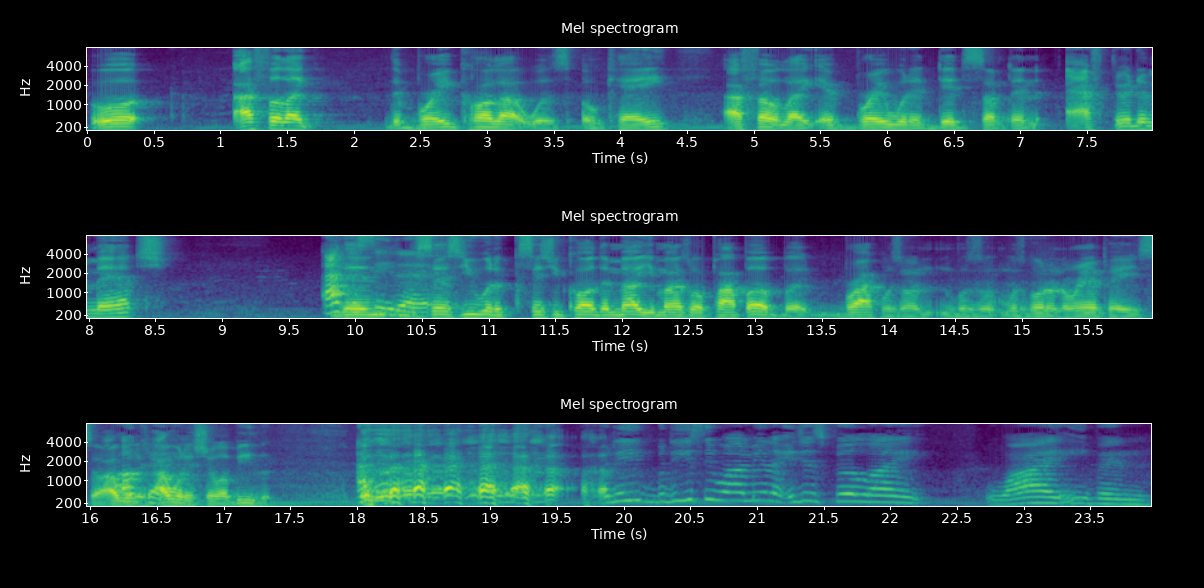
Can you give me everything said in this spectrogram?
Well, I feel like the Bray call out was okay. I felt like if Bray would have did something after the match, I then can see that. since you would have since you called them out, you might as well pop up. But Brock was on was was going on a rampage, so I would Okay. I wouldn't show up either. but, do you, but do you see what I mean? Like it just feel like why even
